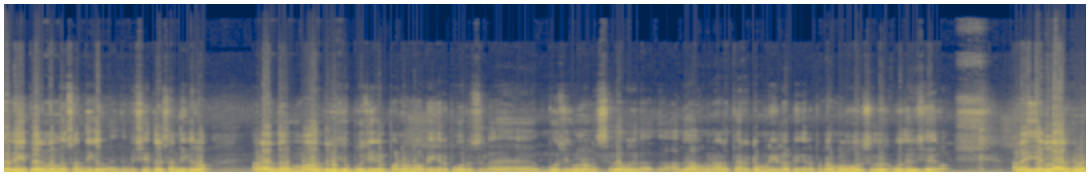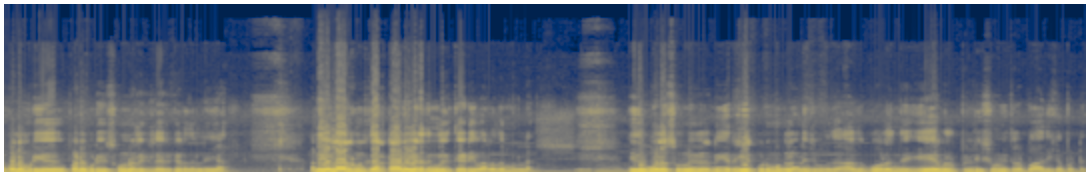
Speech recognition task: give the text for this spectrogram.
நிறைய பேர் நம்ம சந்திக்கிறோம் இந்த விஷயத்த சந்திக்கிறோம். ஆனால் அந்த மாந்திரிக பூஜைகள் பண்ணணும் அப்படிங்கிறப்போ ஒரு சில பூஜைக்கு உண்டான செலவுகள் அது. அது அவங்களால பெரட்ட முடியல அப்படிங்கிறப்ப நம்மளும் ஒரு சிலருக்கு உதவி செய்கிறோம் ஆனால் எல்லாருக்குமே பண்ண முடிய பண்ணக்கூடிய சூழ்நிலைகள் இருக்கிறது இல்லையா? ஆனால் எல்லாருக்கும் கரெக்டான இடத்துங்களுக்கு தேடி வரதும் இல்லை. இது போல் சூழ்நிலையில் நிறைய குடும்பங்கள் அழிஞ்சு போகுது. அதுபோல் இந்த ஏவல் பில்லி சூனியத்தில் பாதிக்கப்பட்டு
